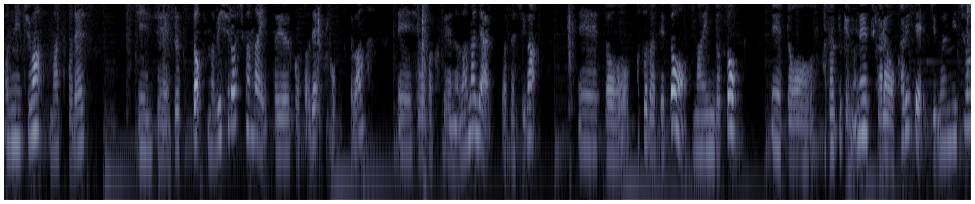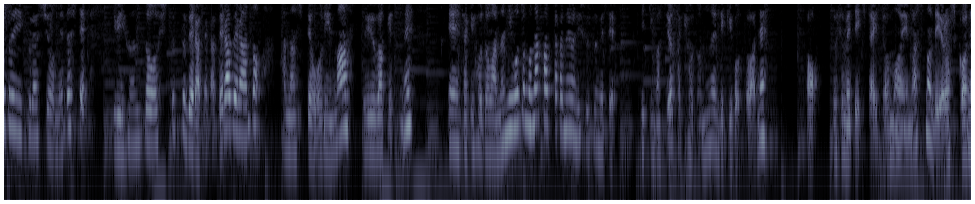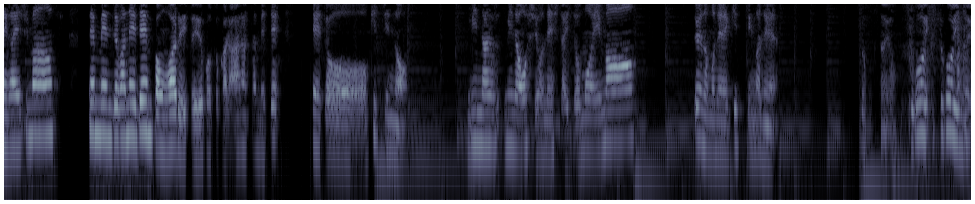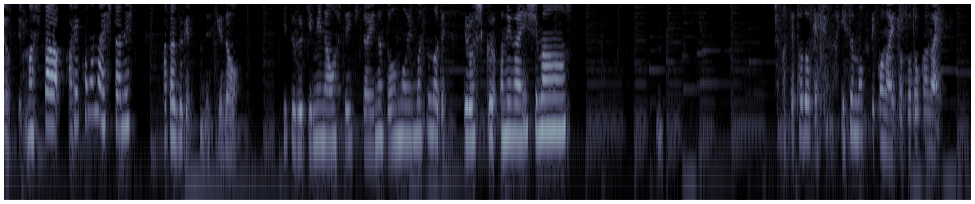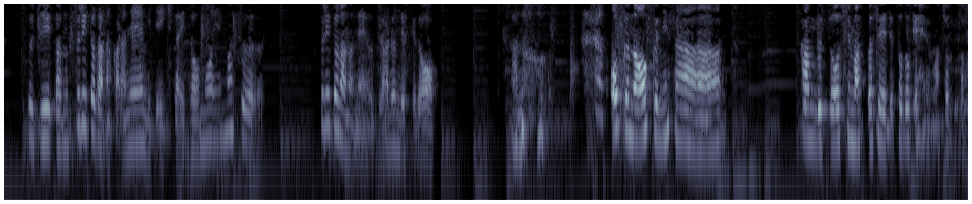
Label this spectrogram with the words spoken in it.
こんにちは、マツコです。人生ずっと伸びしろしかないということで、ここでは、えー小学生のままである私が、えっ、と、子育てとマインドと、えっ、と、片付けのね、力を借りて自分にちょうどいい暮らしを目指して、日々奮闘しつつベラベラベラベラと話しております。というわけでね、えー先ほどは何事もなかったかのように進めていきますよ。先ほどのね、出来事はね、と進めていきたいと思いますので、よろしくお願いします。洗面所がね、電波も悪いということから改めて、えっ、と、キッチンのみんな、見直しをね、したいと思います。というのもね、キッチンがね、すごいのよ。すごい、すごいのよって。まあ、下、あれ、この前下ね、片付けたんですけど、引き続き見直していきたいなと思いますので、よろしくお願いします。ちょっと待って、届けへんな。椅子持ってこないと届かない。通知、あの、釣り戸棚からね、見ていきたいと思います。釣り戸棚ね、うちあるんですけど、あの、奥の奥にさ、乾物をしまったせいで届けへんわ、ちょっと。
